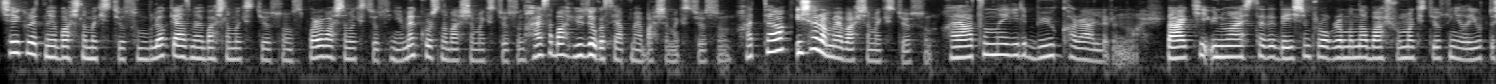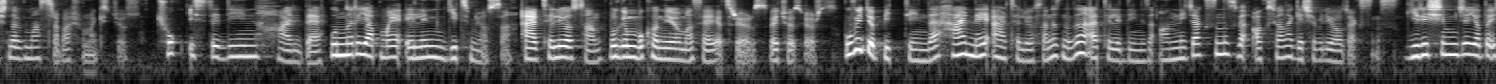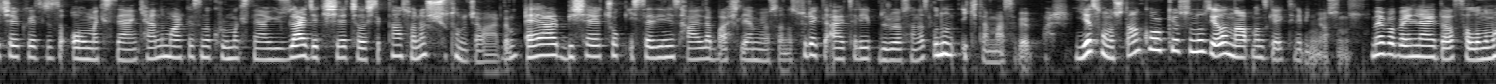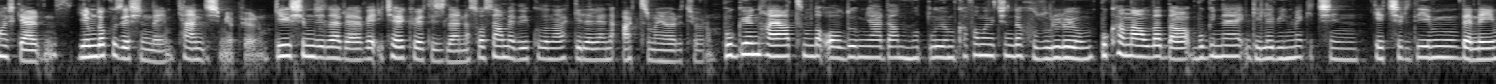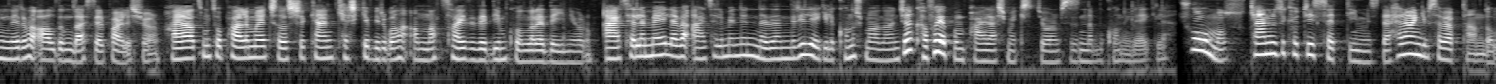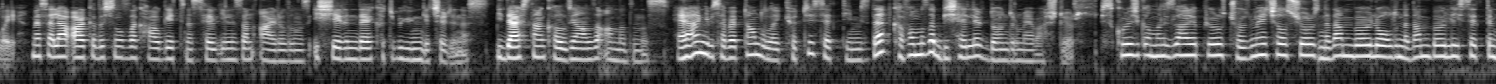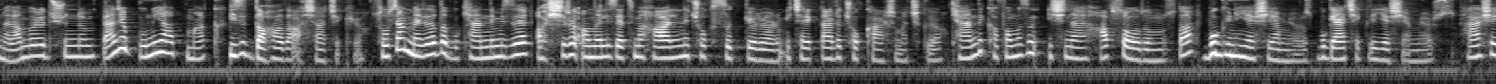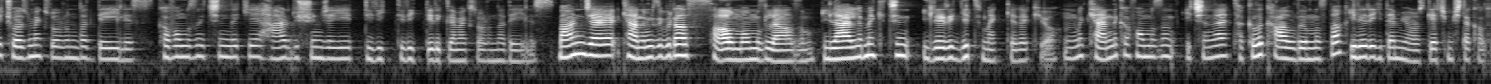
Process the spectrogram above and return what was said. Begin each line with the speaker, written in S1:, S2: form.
S1: İçerik üretmeye başlamak istiyorsun, blog yazmaya başlamak istiyorsun, spora başlamak istiyorsun, yemek kursuna başlamak istiyorsun, her sabah yüz yogası yapmaya başlamak istiyorsun. Hatta iş aramaya başlamak istiyorsun. Hayatınla ilgili büyük kararların var. Belki üniversitede değişim programına başvurmak istiyorsun ya da yurt dışında bir master'a başvurmak istiyorsun. Çok istediğin halde bunları yapmaya elin gitmiyorsa, erteliyorsan bugün bu konuyu masaya yatırıyoruz ve çözüyoruz. Bu video bittiğinde her neyi erteliyorsanız neden ertelediğinizi anlayacaksınız ve aksiyona geçebiliyor olacaksınız. Girişimci ya da içerik üreticisi olmak isteyen, kendi markasını kurmak isteyen yüzlerce kişiyle çalıştıktan sonra şu sonuca vardım. Eğer bir şeye çok istediğiniz halde başlayamıyorsanız, sürekli erteleyip duruyorsanız bunun iki temel sebebi var. Ya sonuçtan korkuyorsunuz ya da ne yapmanız gerektiğini bilmiyorsunuz. Merhaba ben İlayda, salonuma hoş geldiniz. 29 yaşındayım, kendi işimi yapıyorum. Girişimcilere ve içerik üreticilerine sosyal medyayı kullanarak gelirlerini arttırmayı öğretiyorum. Bugün hayatımda olduğum yerden mutluyum, kafamın içinde huzurluyum. Bu kanalda da bugüne gelebilmek için geçirdiğim deneyimleri ve aldığım dersleri paylaşıyorum. Hayatımı toparlamaya çalışırken keşke biri bana anlatsaydı dediğim konulara değiniyorum. Ertelemeyle ve ertelemenin nedenleriyle ilgili konuşmadan önce kafa yapımı paylaşmak istiyorum sizinle bu konuyla ilgili. Çoğumuz kendimizi kötü hissettiğimizde herhangi bir sebepten dolayı mesela arkadaşınızla kavga ettiniz, sevgilinizden ayrıldınız, iş yerinde kötü bir gün geçirdiniz, bir dersten kalacağınızı anladınız. Herhangi bir sebepten dolayı kötü hissettiğimizde kafamızda bir şeyleri döndürmeye başlıyoruz. Psikolojik analizler yapıyoruz, çözmeye çalışıyoruz. Neden böyle oldu, neden böyle hissettim, neden böyle düşündüm. Bence bunu yapmak bizi daha da aşağı çekiyor. Sosyal medyada da bu kendimizi aşırı analiz etme halini çok sık görüyorum. İçeriklerde çok karşıma çıkıyor. Kendi kafamızın içine hapsolduğumuzda bugünü yaşayamıyoruz. Bu gerçekliği yaşayamıyoruz. Her şeyi çözmek zorunda değiliz. Kafamızın içindeki her düşünceyi didik didik didiklemek zorunda değiliz. Bence kendimizi biraz salmamız lazım. İlerlemek için ileri gitmek gerekiyor. Kendi kafamızın içine takılı kaldığımızda ileri gidemiyoruz. Geçmişte kalıyoruz.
